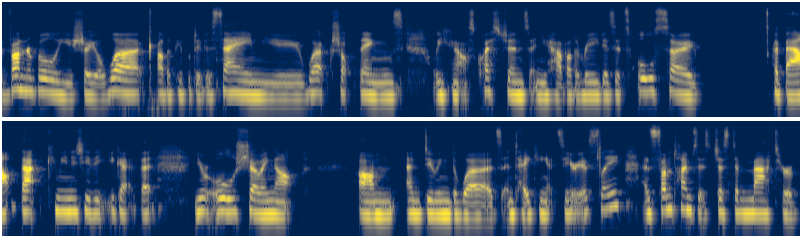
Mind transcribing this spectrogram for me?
vulnerable, you show your work, other people do the same, you workshop things, or you can ask questions and you have other readers. It's also about that community that you get that you're all showing up um, and doing the words and taking it seriously. And sometimes it's just a matter of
